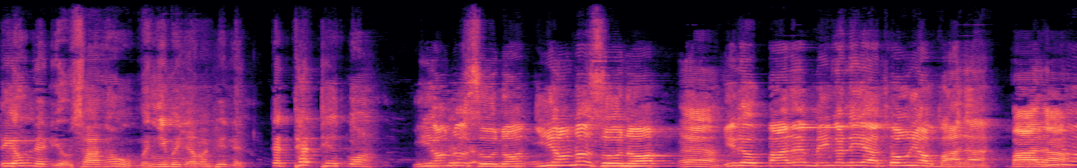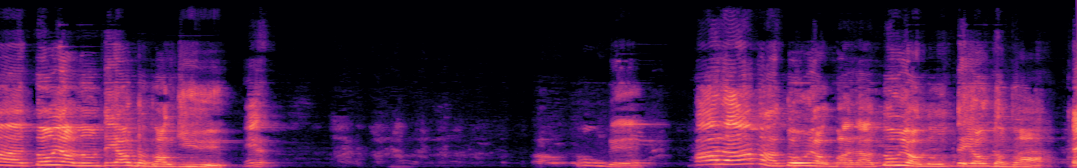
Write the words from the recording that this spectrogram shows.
တယောက်နဲ့တယောက်စားသားကိုမငြင်းမညာမဖြစ်နဲ့တစ်ထပ်ထဲသွား ညီအောင်တော့ဆိုနော်ညီအောင်တော့ဆိုနော်အဲညီတို့ပါတဲ့မိန်းကလေးက3ယောက်ပါတာပါတာညီတို့က3ယောက်လုံးတစ်ယောက်တစ်ပေါက်ကြီးတွေဟဲ့ဟုတ်တယ်ပါတာမှ3ယောက်ပါတာ3ယောက်လုံးတစ်ယောက်တစ်ပေါက်တ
